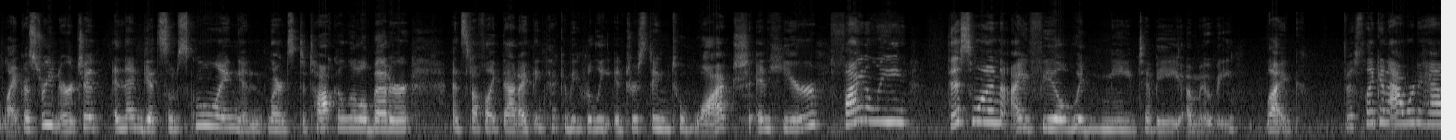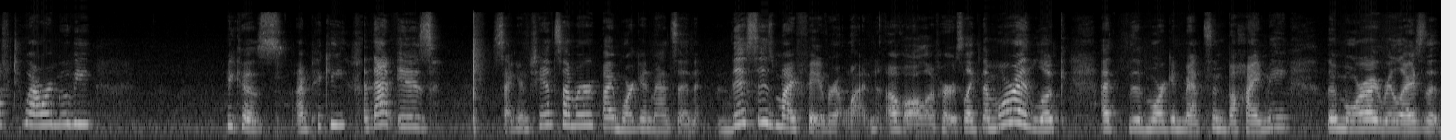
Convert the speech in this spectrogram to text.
like a street urchin and then gets some schooling and learns to talk a little better and stuff like that. I think that could be really interesting to watch and hear. Finally, this one I feel would need to be a movie. Like, just like an hour and a half, two hour movie because I'm picky. And that is Second Chance Summer by Morgan Matson. This is my favorite one of all of hers. Like the more I look at the Morgan Matson behind me, the more I realize that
